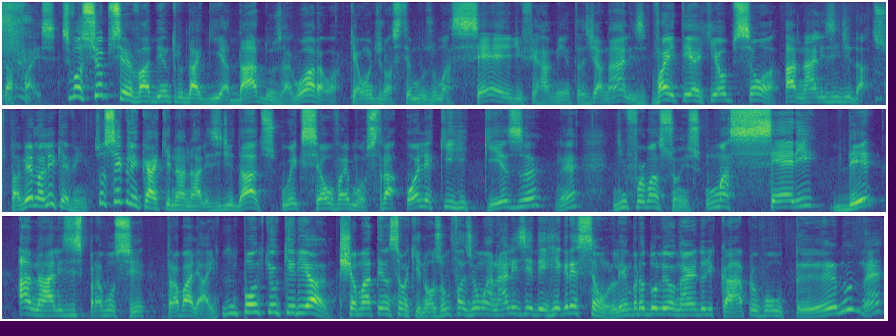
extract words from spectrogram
da faz? Se você observar dentro da guia dados agora, ó, que é onde nós temos uma série de ferramentas de análise, vai ter aqui a opção ó, análise de dados. Tá vendo ali, Kevin? Se você clicar aqui na análise de dados, o Excel vai mostrar, olha que riqueza né, de informações, uma série de análises para você trabalhar. Um ponto que eu queria chamar atenção aqui, nós vamos fazer uma análise de regressão. Lembra do Leonardo DiCaprio voltando, né?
